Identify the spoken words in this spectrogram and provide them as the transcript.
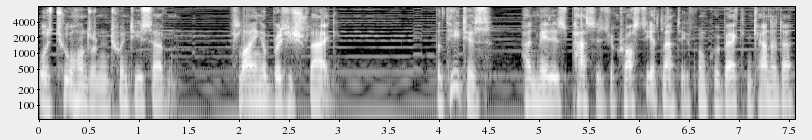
was 227, flying a British flag. The Thetis had made its passage across the Atlantic from Quebec in Canada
